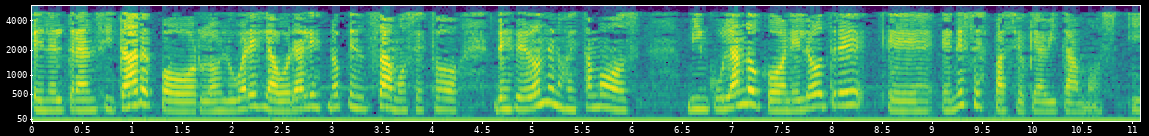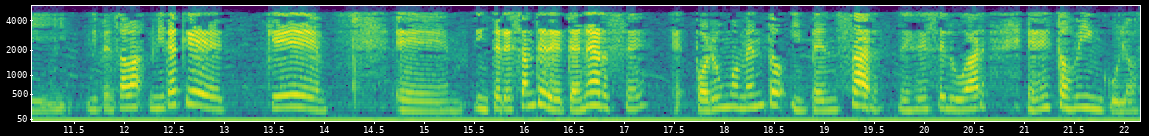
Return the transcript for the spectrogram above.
en el transitar por los lugares laborales no pensamos esto, desde dónde nos estamos vinculando con el otro eh, en ese espacio que habitamos. Y, y pensaba, mira qué, qué eh, interesante detenerse por un momento y pensar desde ese lugar en estos vínculos.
